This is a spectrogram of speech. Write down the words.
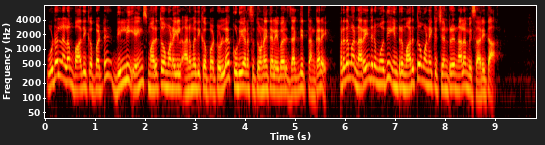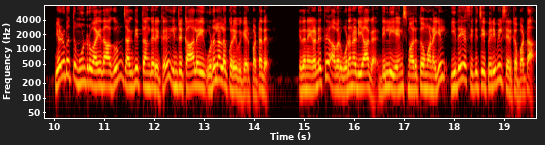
உடல் நலம் பாதிக்கப்பட்டு தில்லி எய்ம்ஸ் மருத்துவமனையில் அனுமதிக்கப்பட்டுள்ள குடியரசு துணைத் தலைவர் ஜக்தீப் தங்கரை பிரதமர் நரேந்திர மோடி இன்று மருத்துவமனைக்கு சென்று நலம் விசாரித்தார். எழுபத்து மூன்று வயதாகும் ஜக்தீப் தங்கருக்கு இன்று காலை உடல்நலக்குறைவு ஏற்பட்டது. இதனை அடுத்து அவர் உடனடியாக தில்லி எய்ம்ஸ் மருத்துவமனையில் இதய சிகிச்சை பிரிவில் சேர்க்கப்பட்டார்.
